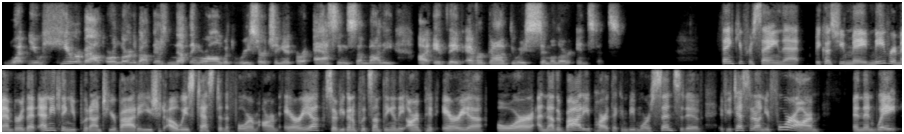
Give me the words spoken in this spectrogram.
what you hear about or learn about, there's nothing wrong with researching it or asking somebody uh, if they've ever gone through a similar instance. Thank you for saying that because you made me remember that anything you put onto your body, you should always test in the forearm area. So if you're going to put something in the armpit area or another body part that can be more sensitive, if you test it on your forearm and then wait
